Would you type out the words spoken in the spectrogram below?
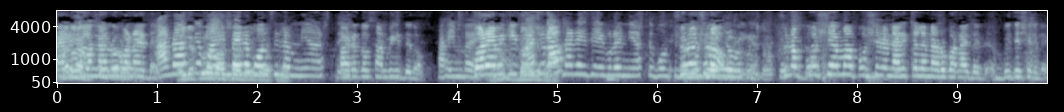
নারকেলের নাড়ু বানায় দেয়। আমরা আজকে ফাহিম ভাইরে বলছিলাম নিয়ে আসতে। ওটা তো সানবিকে দিয়ে দাও। ফাহিম ভাই। পরে আমি কি করেছিলাম আপনারা এই যে এগুলো নিয়ে আসতে বলছিলাম শুনো শুনো শুনো পোষিয়া মা পোষিয়া নারকেলের নাড়ু বানায় দেয় বিদেশে গেলে।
